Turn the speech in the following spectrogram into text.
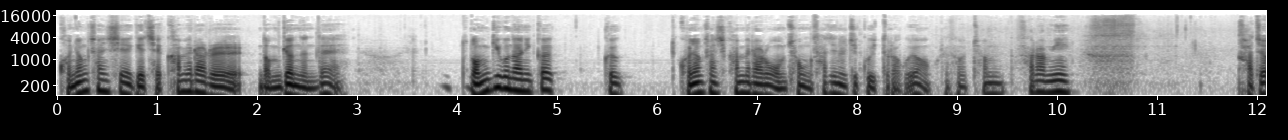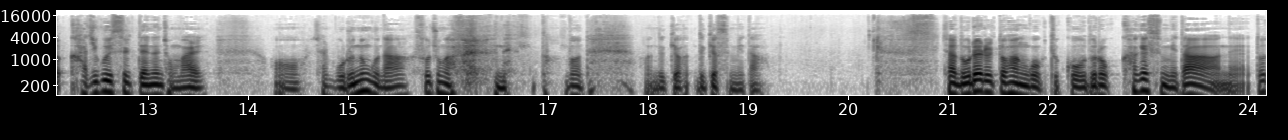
권영찬 씨에게 제 카메라를 넘겼는데 또 넘기고 나니까 그 권영찬 씨 카메라로 엄청 사진을 찍고 있더라고요. 그래서 참 사람이 가져, 가지고 있을 때는 정말 어, 잘 모르는구나 소중함을 네, 또 한번 어, 느껴 느꼈습니다. 자, 노래를 또 한 곡 듣고 오도록 하겠습니다. 네. 또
